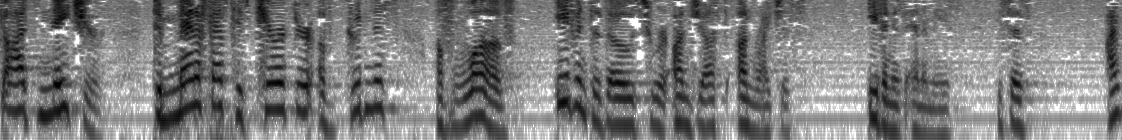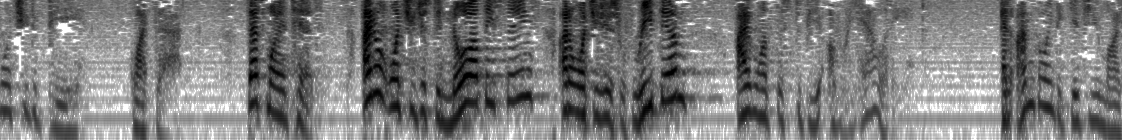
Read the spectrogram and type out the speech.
God's nature to manifest his character of goodness, of love, even to those who are unjust, unrighteous, even his enemies. He says, I want you to be like that. That's my intent. I don't want you just to know about these things. I don't want you to just read them. I want this to be a reality. And I'm going to give you my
